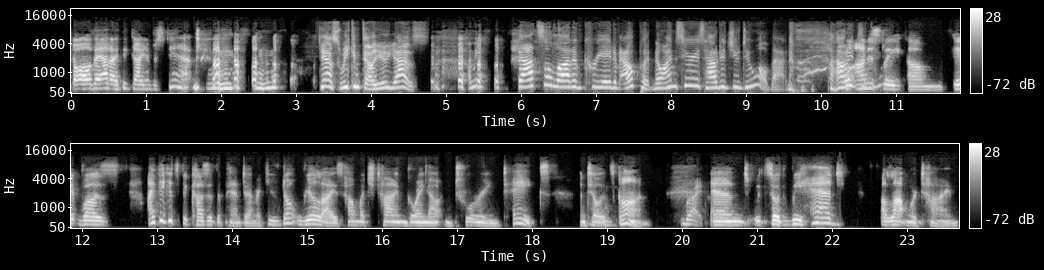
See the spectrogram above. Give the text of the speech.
to all that, I think I understand. mm-hmm, mm-hmm. Yes, we can tell you. Yes. I mean, that's a lot of creative output. No, I'm serious. How did you do all that? How well, honestly, um, it was. I think it's because of the pandemic. You don't realize how much time going out and touring takes until mm-hmm. it's gone. Right. And so we had a lot more time.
